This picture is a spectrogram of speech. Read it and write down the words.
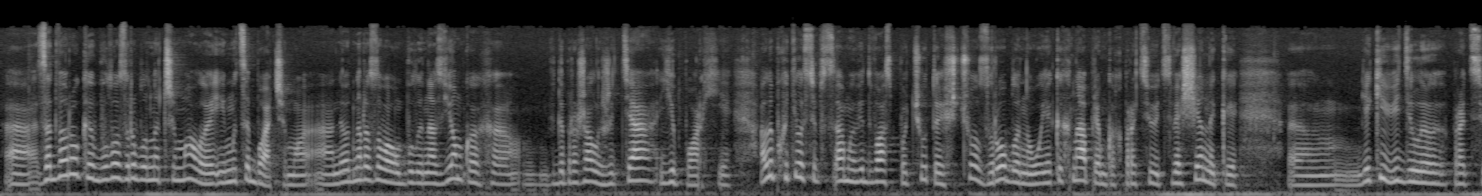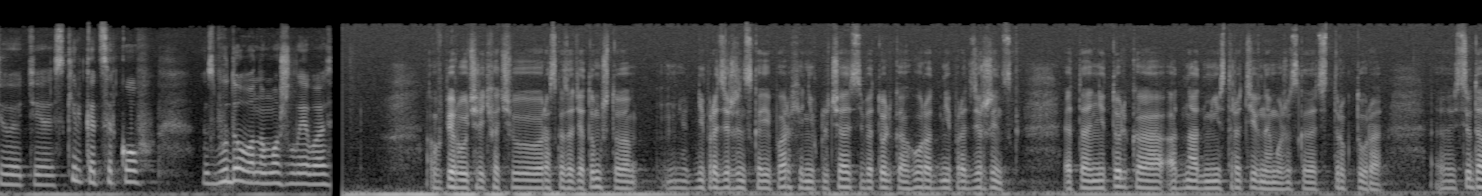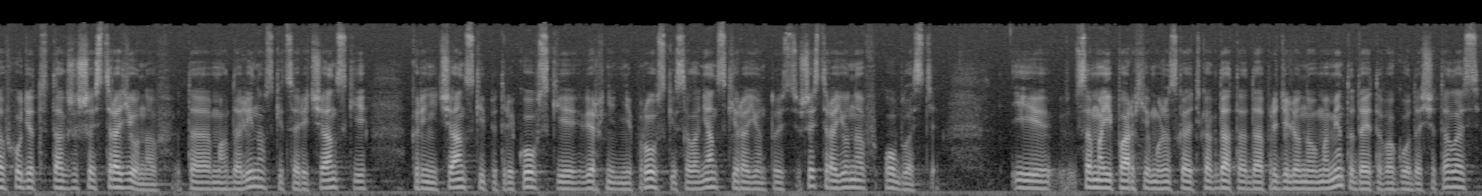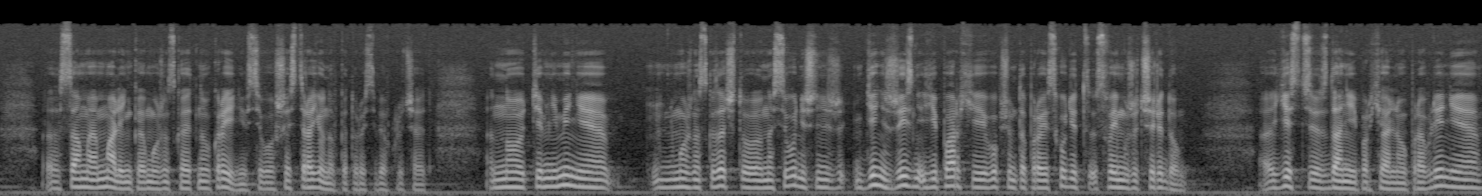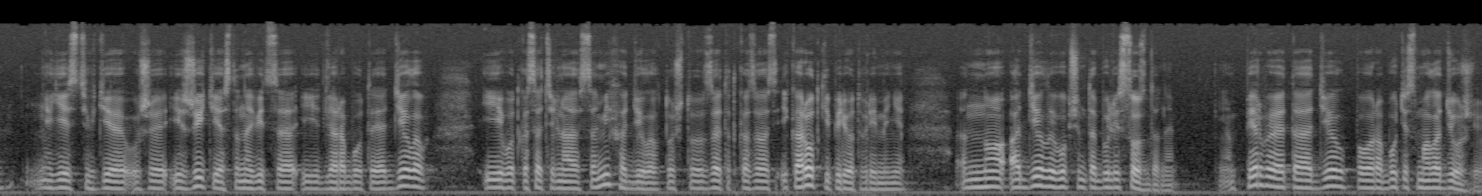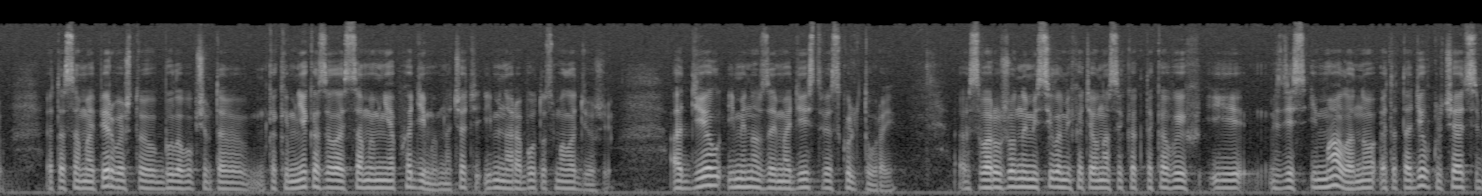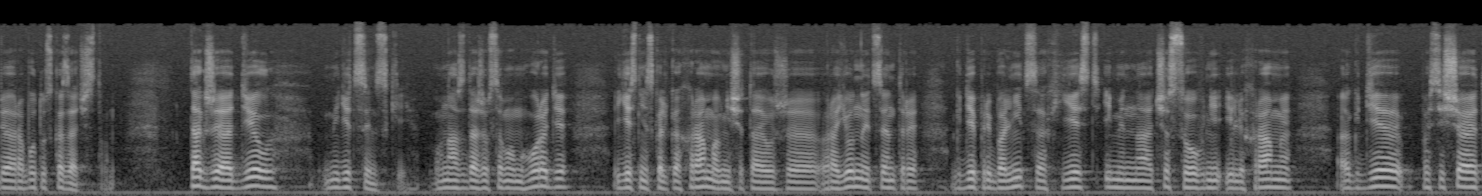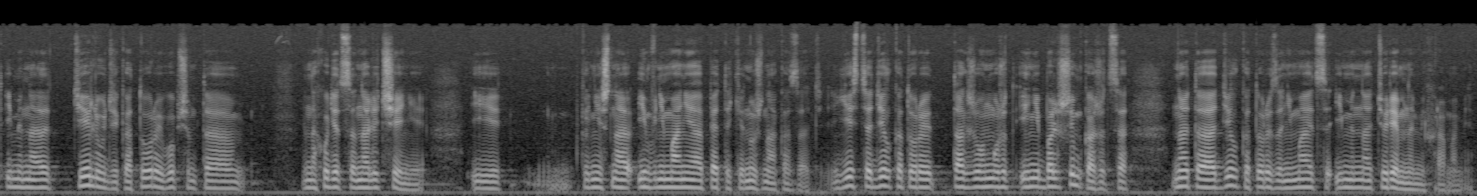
Е, За два роки було зроблено чимало, і ми це бачимо. Е, Неодноразово були на зйомках, е, відображали життя єпархії. Але б хотілося б саме від вас почути, що зроблено, у яких напрямках працюють священники, які відділи працюють, скільки церков збудовано можливо. В первую очередь хочу рассказать о том, что Днепродзержинская епархия не включает в себя только город Днепродзержинск. Это не только одна административная, можно сказать, структура. Э, Сюда входят также шесть районов. Это Магдалиновский, Царичанский, Криничанский, Петриковский, Верхнеднепровский, Солонянский район, то есть шесть районов области. И сама епархия, можно сказать, когда-то до определенного момента, до этого года, считалась э, самая маленькая, можно сказать, на Украине. Всего шесть районов, которые себя включают. Но, тем не менее, можно сказать, что на сегодняшний день жизнь епархии, в общем-то, происходит своим уже чередом. Э, Есть здание епархиального управления, есть где уже и жить, и остановиться и для работы отделов. И вот касательно самих отделов, то, что за этот, казалось, и короткий период времени, но отделы, в общем-то, были созданы. Первый – это отдел по работе с молодежью. Это самое первое, что было, в общем-то, как и мне казалось, самым необходимым – начать именно работу с молодежью. Отдел именно взаимодействия с культурой. Э, С вооруженными силами, хотя у нас их как таковых и здесь и мало, но этот отдел включает в себя работу с казачеством. Также отдел медицинский. У нас даже в самом городе есть несколько храмов, не считая уже районные центры, где при больницах есть именно часовни или храмы, э, где посещают именно те люди, которые, в общем-то, находятся на лечении. И, конечно, им внимание опять-таки нужно оказать. Есть отдел, который также он может и небольшим кажется, но это отдел, который занимается именно тюремными храмами.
